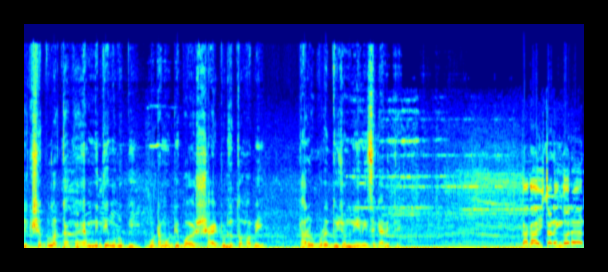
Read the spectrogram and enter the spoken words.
রিক্সা পোলার কাকা এমনিতেই মুরব্বী মোটামুটি বয়স ষাট ঊর্ধ্ব তো হবেই। তার উপরে দুজন নিয়ে নিয়েছে গাড়িতে। কাকা স্টার্টিং ধরেন।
